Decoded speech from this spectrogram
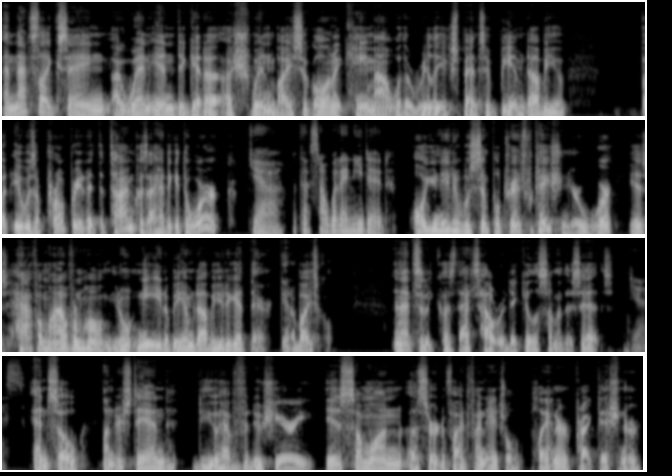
And that's like saying I went in to get a, a Schwinn bicycle and I came out with a really expensive BMW, but it was appropriate at the time because I had to get to work. Yeah, but that's not what I needed. All you needed was simple transportation. Your work is half a mile from home. You don't need a BMW to get there. Get a bicycle. And that's because that's how ridiculous some of this is. Yes. And so understand do you have a fiduciary? Is someone a certified financial planner, practitioner?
